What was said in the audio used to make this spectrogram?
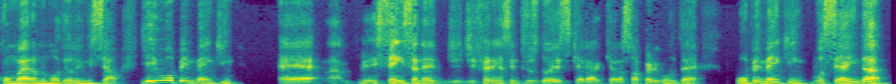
como era no modelo inicial. E aí o Open Banking, é, a essência né, de diferença entre os dois, que era, que era a sua pergunta, é o Open Banking, você ainda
